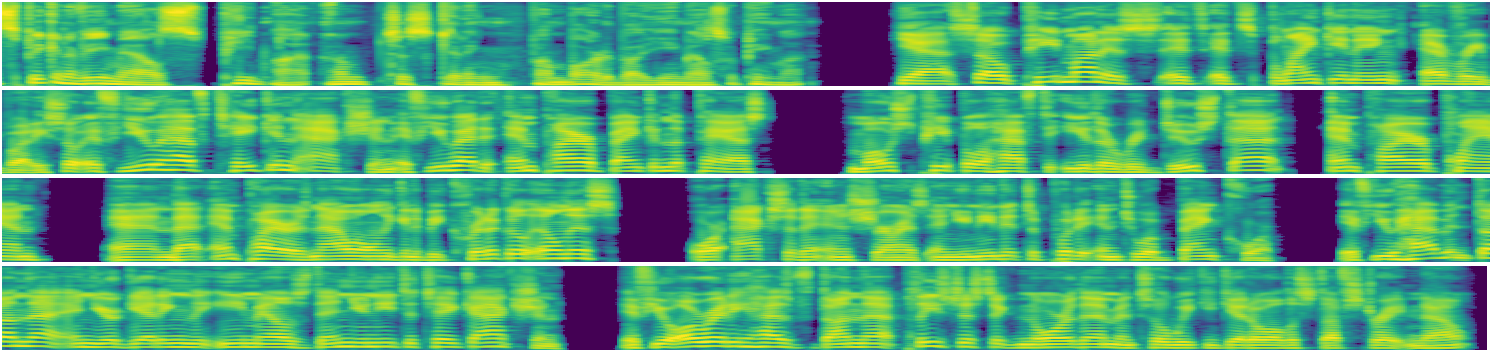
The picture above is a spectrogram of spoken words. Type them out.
Speaking of emails, Piedmont, I'm just getting bombarded by emails with Piedmont. Yeah, so Piedmont is it's, it's blanketing everybody. So if you have taken action, if you had Empire Bank in the past, most people have to either reduce that Empire plan, and that Empire is now only going to be critical illness or accident insurance, and you needed to put it into a bank corp. If you haven't done that and you're getting the emails, then you need to take action. If you already have done that, please just ignore them until we can get all the stuff straightened out.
